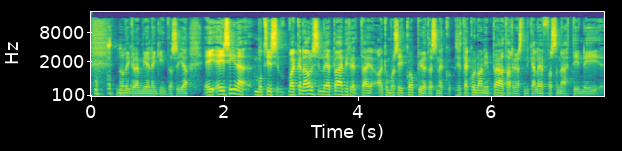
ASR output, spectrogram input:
ne oli kyllä mielenkiintoisia. Ei, ei siinä, mutta siis vaikka nämä olisi pääpiirteitä aikamoisia kopioita sinne, sitä Konanin päätarinasta, mikä leffassa nähtiin, niin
